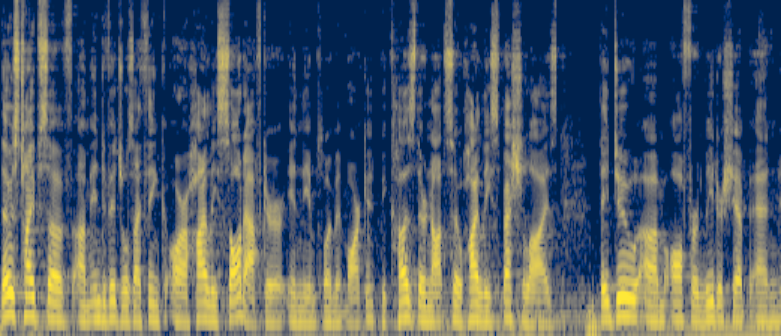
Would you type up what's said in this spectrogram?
Those types of um, individuals, I think, are highly sought after in the employment market because they're not so highly specialized. They do um, offer leadership and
